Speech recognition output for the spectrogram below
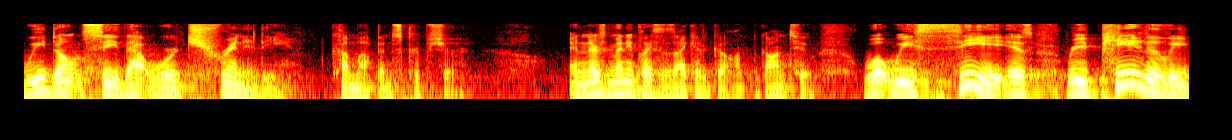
we don't see that word Trinity come up in Scripture. And there's many places I could have gone, gone to. What we see is repeatedly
